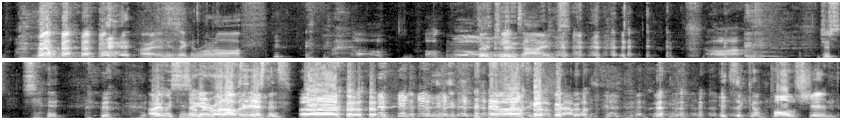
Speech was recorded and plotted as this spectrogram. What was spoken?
All right, that means I can run off Oh. Oh, no. 13 times. Oh, Just. All right, we see someone run off in the distance. It's a compulsion.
